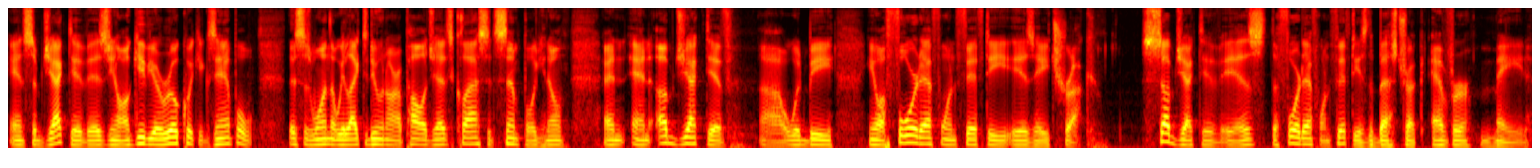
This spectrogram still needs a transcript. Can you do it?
and subjective is, you know, I'll give you a real quick example. This is one that we like to do in our apologetics class. It's simple, you know, and and objective uh, would be, you know, a Ford F one fifty is a truck. Subjective is the Ford F one fifty is the best truck ever made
